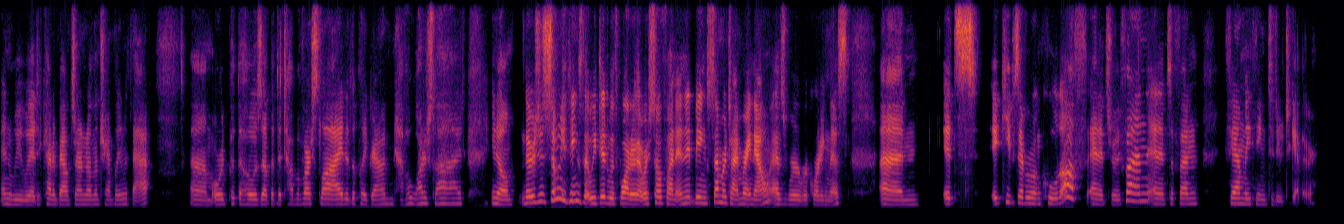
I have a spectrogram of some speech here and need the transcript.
and we would kind of bounce around on the trampoline with that um, or we'd put the hose up at the top of our slide at the playground and have a water slide. You know, there's just so many things that we did with water that were so fun. And it being summertime right now, as we're recording this, um, it's it keeps everyone cooled off, and it's really fun, and it's a fun family thing to do together.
